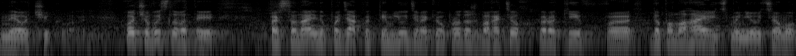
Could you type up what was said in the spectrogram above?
не очікували. Хочу висловити персональну подяку тим людям, які упродовж багатьох років е, допомагають мені у цьому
